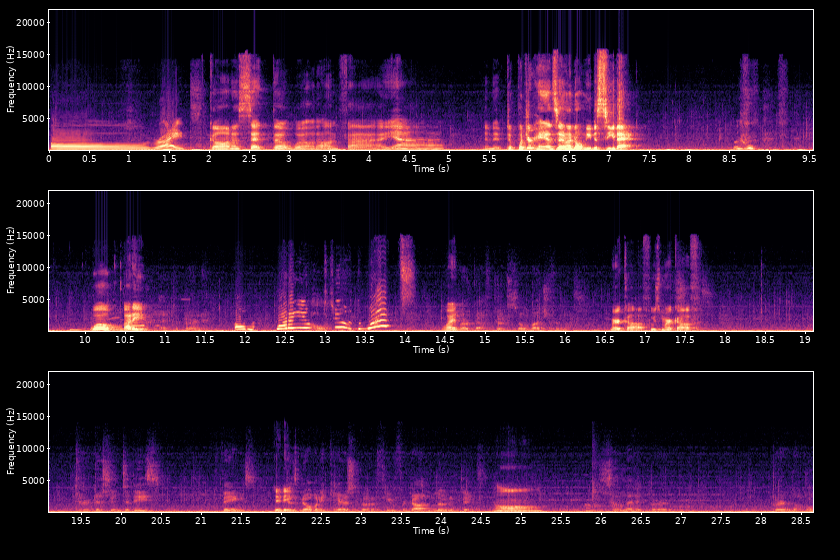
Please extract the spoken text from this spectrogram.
Oh, right. Gonna set the world on fire. And it, to put your hands in, I don't need to see that. Whoa, buddy. had to burn it. Oh, my- what are you Oh. doing? What? What? Murkoff took so much from us. Murkoff? Who's Murkoff? Turned us into these things. Did he? Because nobody cares about a few forgotten lunatics. Oh. So let it burn. Burn the whole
